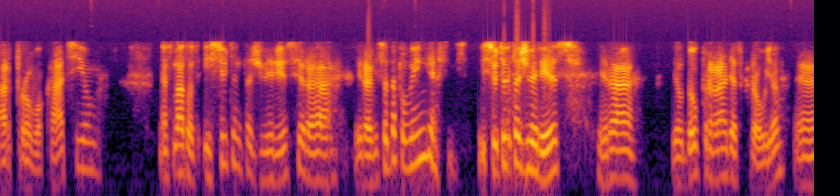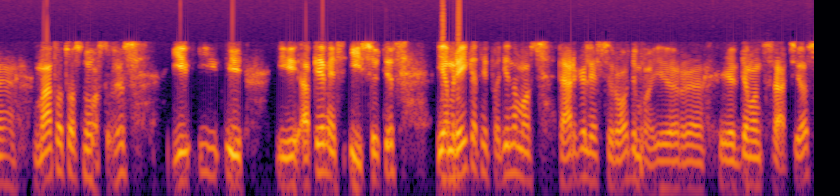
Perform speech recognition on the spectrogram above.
ar provokacijom Nes matot, įsiutintas žvėris yra, yra visada pavojingesnis. Įsiutintas žvėris yra jau daug praradęs kraujo, e, mato tos nuostolius, į, į, į, į apėmės įsiutis, jam reikia taip vadinamos pergalės įrodymo ir, ir demonstracijos,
